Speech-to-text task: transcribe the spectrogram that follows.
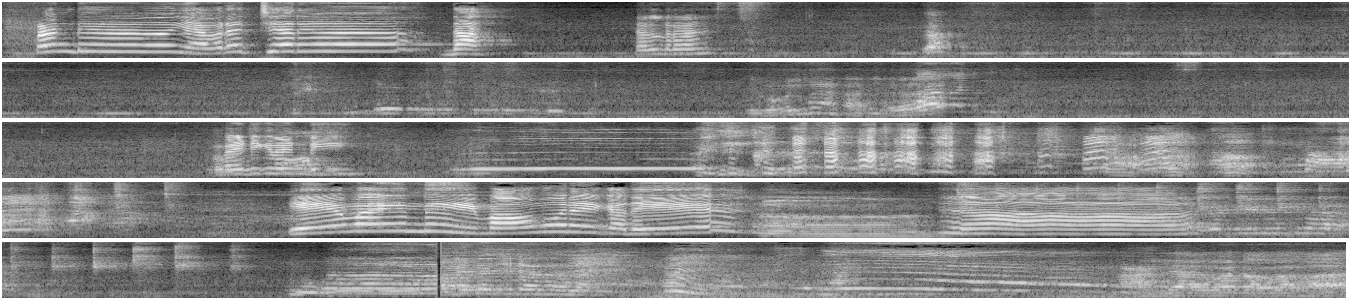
పండు ఎవరు వచ్చారు దా వెళ్ళరా. బయటికి రండి. ఏమైంది? మామూలే కదే. అల్లే అలవాటు అవ్వాలా?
